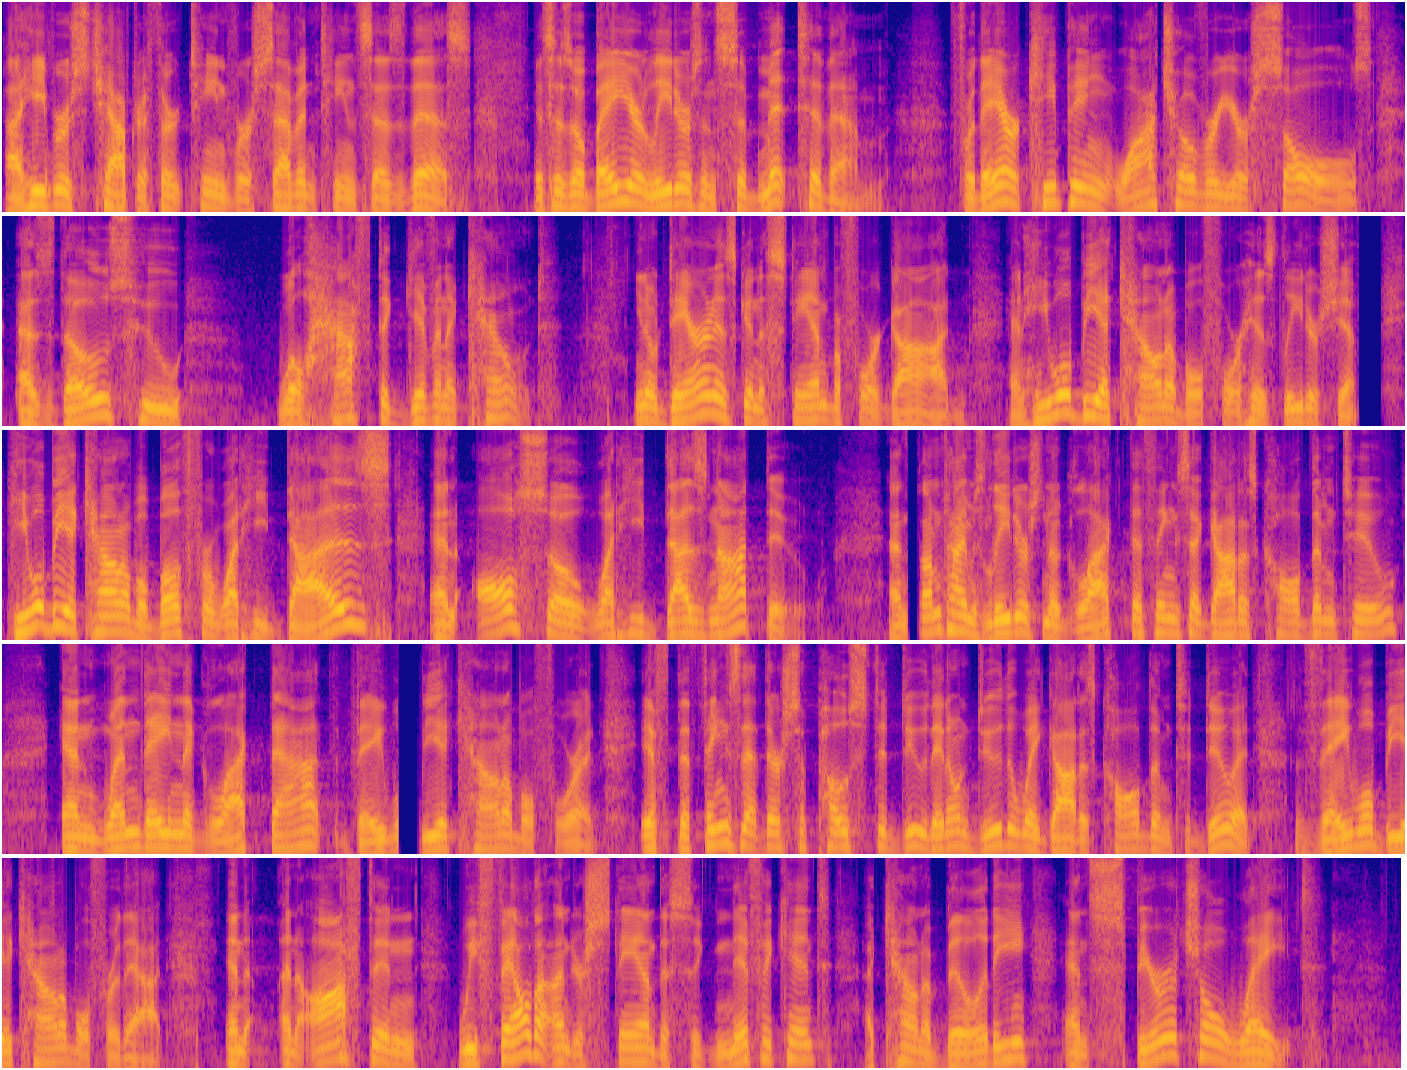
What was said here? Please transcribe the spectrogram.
Uh, Hebrews chapter 13, verse 17 says this It says, Obey your leaders and submit to them, for they are keeping watch over your souls as those who will have to give an account. you know, Darren is going to stand before God and he will be accountable for his leadership. He will be accountable both for what he does and also what he does not do. And sometimes leaders neglect the things that God has called them to. And when they neglect that, they will be accountable for it. If the things that they're supposed to do, they don't do the way God has called them to do it, they will be accountable for that. And, and often we fail to understand the significant accountability and spiritual weight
